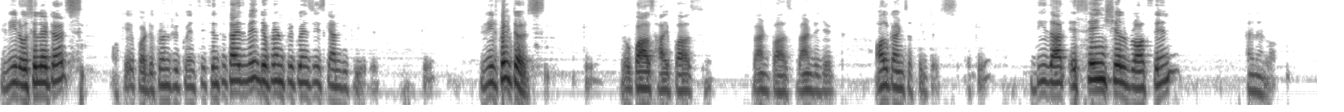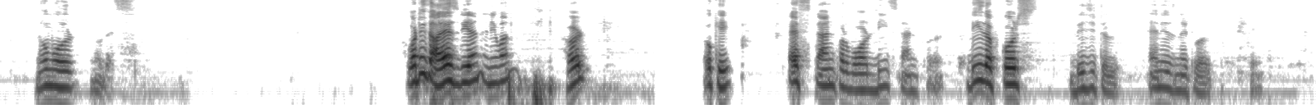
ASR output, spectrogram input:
You need oscillators okay, for different frequencies. Synthesize means different frequencies can be created. Okay. You need filters, okay. low pass, high pass, band pass, band reject, all kinds of filters. Okay. These are essential blocks in analog, no more, no less. What is ISDN? Anyone heard? Okay. S stand for what? D stand for. Is of course digital, N is network. Okay.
